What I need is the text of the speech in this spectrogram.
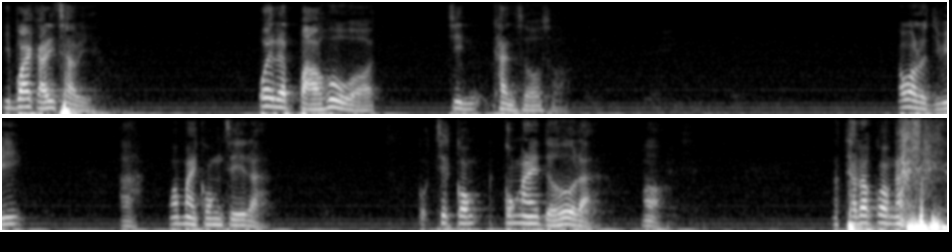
伊不爱甲你插伊，为了保护我进看守所，啊，我就入去啊，我卖讲这啦，即讲讲安尼就好啦，哦，我，听到讲安尼，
